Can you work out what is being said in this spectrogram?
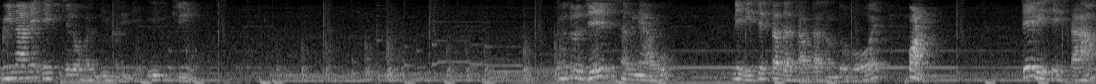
મીનાને એક કિલો હલ્દી ખરીદી એક કિલો. મિત્રો, જે સંજ્ઞાઓ ની વિશેષતા દર્શાવતા શબ્દો હોય, પણ તે વિશેષતા,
